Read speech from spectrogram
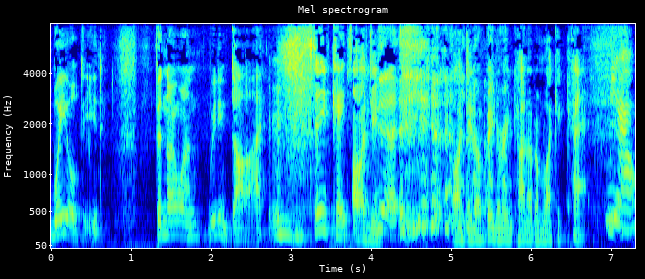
we all did, but no one. We didn't die. Steve keeps. I did. yeah. I did. I've been reincarnated. I'm like a cat. Yeah.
